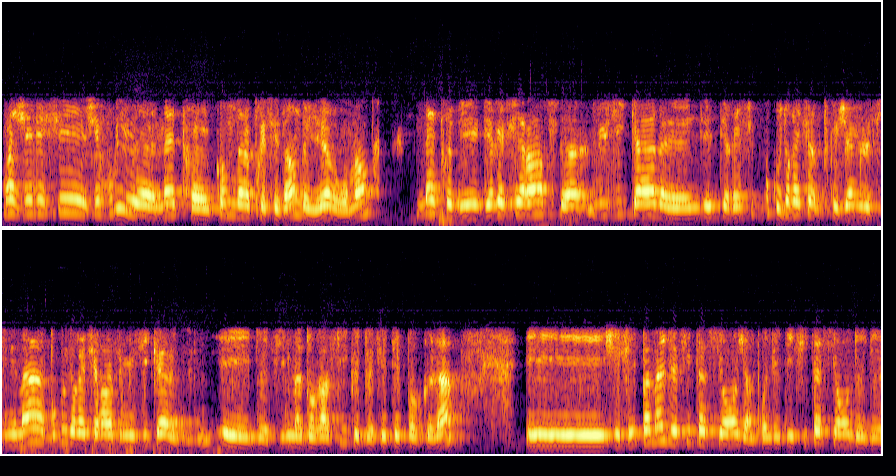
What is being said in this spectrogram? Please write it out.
Moi, j'ai laissé, j'ai voulu euh, mettre, euh, comme dans le précédent d'ailleurs, roman, mettre des, références euh, musicales, des, beaucoup de références, parce que j'aime le cinéma, beaucoup de références musicales et de cinématographiques de cette époque-là. Et j'ai fait pas mal de citations, j'ai emprunté des citations, de, de,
